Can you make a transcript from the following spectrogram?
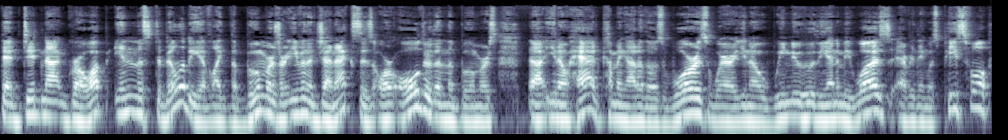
that did not grow up in the stability of like the boomers or even the Gen X's or older than the boomers, uh, you know, had coming out of those wars where, you know, we knew who the enemy was, everything was peaceful,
